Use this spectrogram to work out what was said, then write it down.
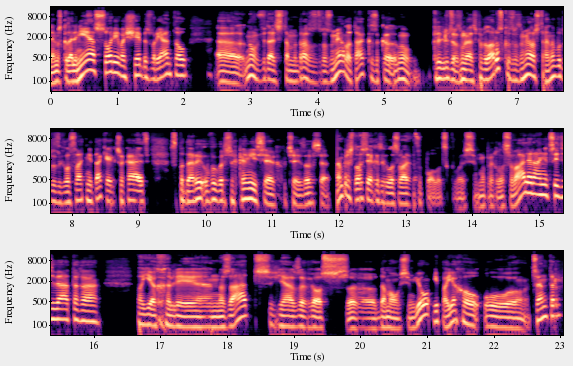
я мы сказали не сорі вообще без варыянтаў э, ну відаць там адразу зразумела так за ну, людзі размаўляюць по-беларуску зразумела што яны будуць галасаваць не так як чакаюць спадары ў выбарчых камісіях хутчэй за ўсё нам прыйшлося ехаць галасаваць у полацк вось мы прагаласавалі раніцай 9 поехали назад. Я завёз э, дамоў сям'ю і паехаў у цэнтр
